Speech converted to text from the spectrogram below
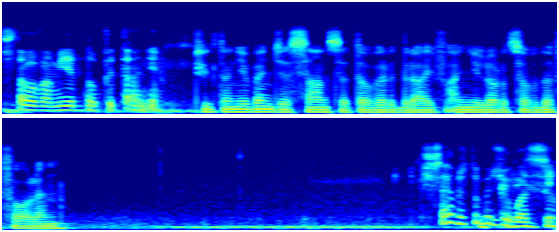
Zostało wam jedno pytanie. Czyli to nie będzie Sunset Overdrive ani Lords of the Fallen. Myślałem, że to będzie łatwiej.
